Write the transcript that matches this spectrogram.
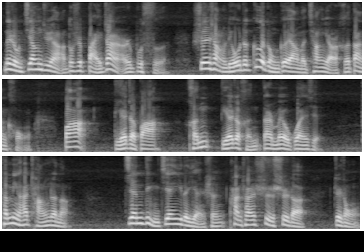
那种将军啊，都是百战而不死，身上留着各种各样的枪眼和弹孔，疤叠着疤，痕叠着痕，但是没有关系，他命还长着呢。坚定坚毅的眼神，看穿世事的这种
